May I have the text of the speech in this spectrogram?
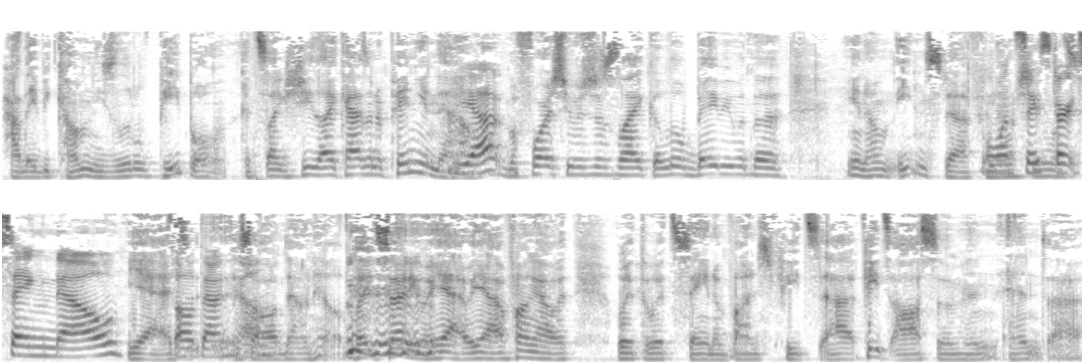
how they become these little people. It's like she like has an opinion now. Yep. Before she was just like a little baby with a you know eating stuff. Once they start wants- saying no, yeah, it's, all downhill. It's all downhill. But so anyway, yeah, yeah. I've hung out with with with Saint a bunch. Pete's uh, Pete's awesome, and and uh,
